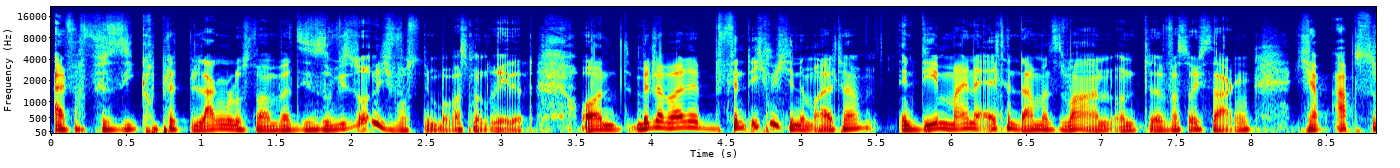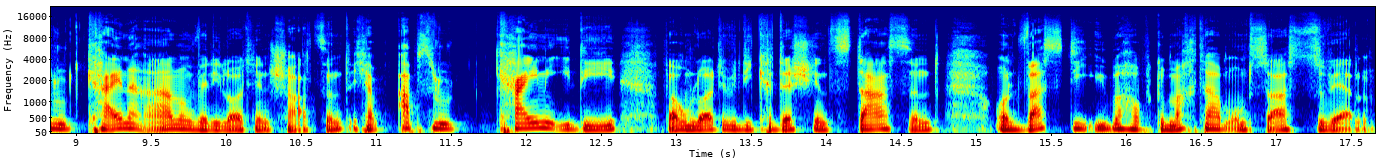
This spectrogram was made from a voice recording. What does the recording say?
einfach für sie komplett belanglos waren, weil sie sowieso nicht wussten, über was man redet. Und mittlerweile befinde ich mich in einem Alter, in dem meine Eltern damals waren. Und äh, was soll ich sagen? Ich habe absolut keine Ahnung, wer die Leute in Charts sind. Ich habe absolut keine Idee, warum Leute wie die Kardashian Stars sind und was die überhaupt gemacht haben, um Stars zu werden.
